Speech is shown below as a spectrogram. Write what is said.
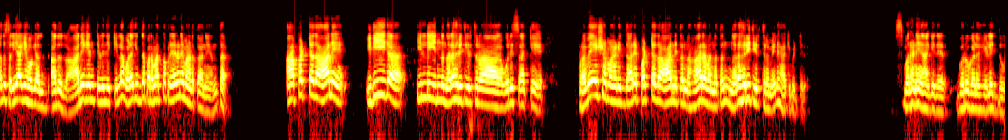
ಅದು ಸರಿಯಾಗಿ ಹೋಗಿ ಅದು ಆನೆಗೇನು ತಿಳಿಲಿಕ್ಕಿಲ್ಲ, ಒಳಗಿದ್ದ ಪರಮಾತ್ಮ ಪ್ರೇರಣೆ ಮಾಡ್ತಾನೆ ಅಂತ. ಆ ಪಟ್ಟದ ಆನೆ ಇದೀಗ ಇಲ್ಲಿಯಿಂದ ನರಹರಿ ತೀರ್ಥರ ಒರಿಸ್ಸಾಕ್ಕೆ ಪ್ರವೇಶ ಮಾಡಿದ್ದಾರೆ. ಪಟ್ಟದ ಆನೆ ತನ್ನ ಹಾರವನ್ನು ತಂದು ನರಹರಿ ತೀರ್ಥರ ಮೇಲೆ ಹಾಕಿಬಿಟ್ಟಿದೆ. ಸ್ಮರಣೆ ಆಗಿದೆ. ಗುರುಗಳು ಹೇಳಿದ್ದು,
